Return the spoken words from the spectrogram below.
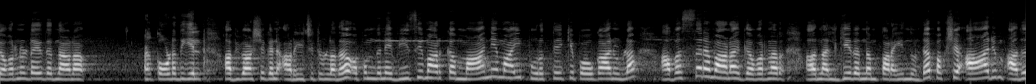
ഗവർണറുടേതെന്നാണ് കോടതിയിൽ അഭിഭാഷകൻ അറിയിച്ചിട്ടുള്ളത്. ഒപ്പം തന്നെ വി സിമാർക്ക് മാന്യമായി പുറത്തേക്ക് പോകാനുള്ള അവസരമാണ് ഗവർണർ നൽകിയതെന്നും പറയുന്നുണ്ട്. പക്ഷെ ആരും അത്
